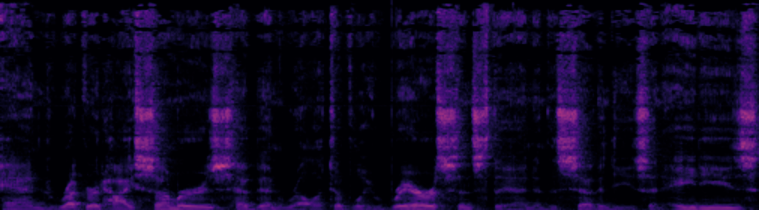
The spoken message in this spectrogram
And record high summers have been relatively rare since then in the 70s and 80s.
